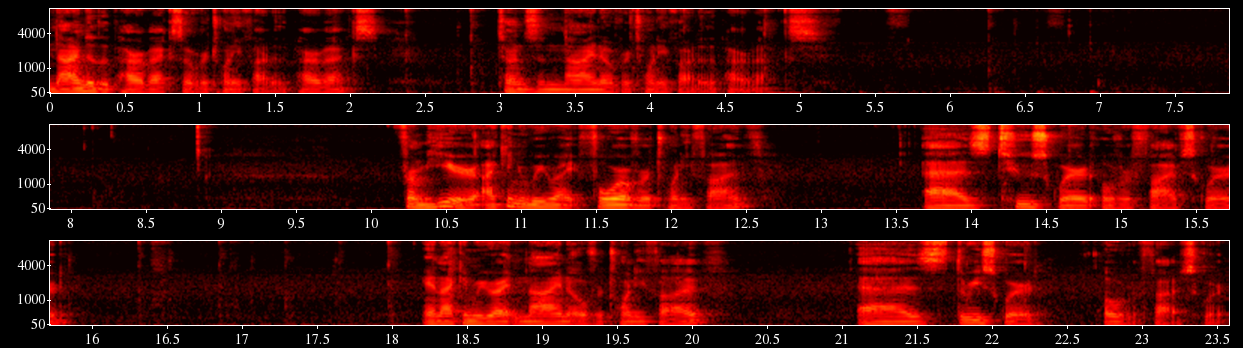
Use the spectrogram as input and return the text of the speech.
9 to the power of x over 25 to the power of x turns into 9 over 25 to the power of x. From here, I can rewrite 4 over 25 as 2 squared over 5 squared. And I can rewrite 9 over 25 as 3 squared over 5 squared.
